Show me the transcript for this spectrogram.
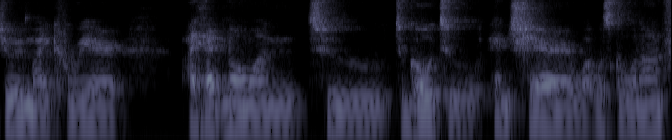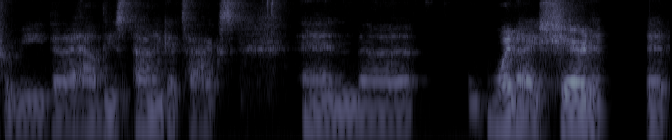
during my career, I had no one to to go to and share what was going on for me. That I have these panic attacks, and uh, when I shared it,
